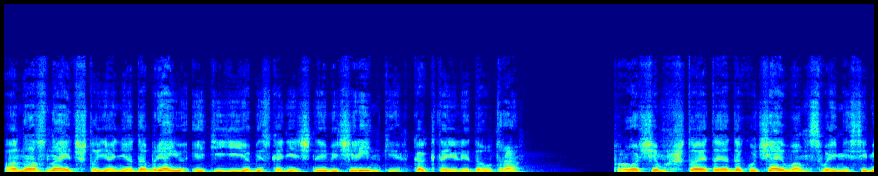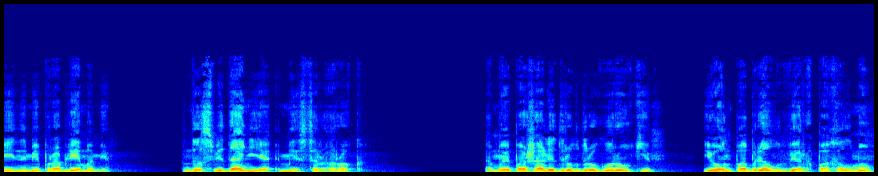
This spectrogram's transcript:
Она знает, что я не одобряю эти ее бесконечные вечеринки, коктейли до утра. Впрочем, что это я докучаю вам своими семейными проблемами. До свидания, мистер Рок. Мы пожали друг другу руки, и он побрел вверх по холму,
